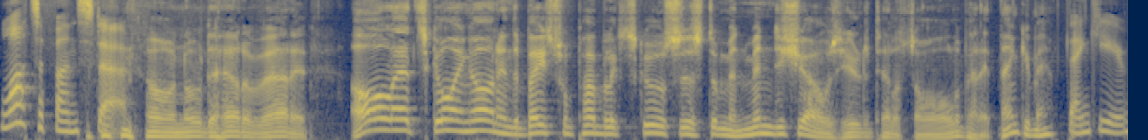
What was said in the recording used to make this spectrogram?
lots of fun stuff. oh, no doubt about it. All that's going on in the Batesville Public School System, and Mindy Shaw is here to tell us all about it. Thank you, ma'am. Thank you.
